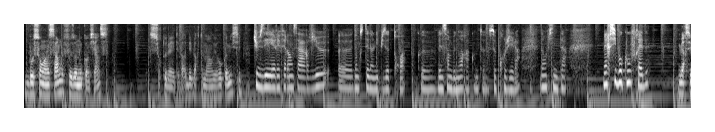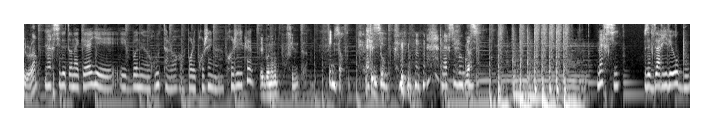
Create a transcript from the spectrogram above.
Bossons ensemble, faisons-nous confiance, surtout dans les départements ruraux comme ici. Tu faisais référence à Arvieux, euh, donc c'était dans l'épisode 3 que Vincent Benoît raconte ce projet-là dans Finta. Merci beaucoup Fred Merci Lola. Merci de ton accueil et, bonne route alors pour les prochains projets du club. Et bonne route pour Fint. Finto. Merci. Merci beaucoup. Merci. Merci. Vous êtes arrivés au bout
